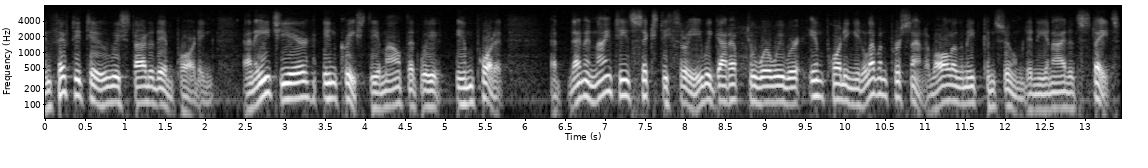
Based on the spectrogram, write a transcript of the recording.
In 52, we started importing, and each year increased the amount that we imported. And then in 1963, we got up to where we were importing 11% of all of the meat consumed in the United States.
